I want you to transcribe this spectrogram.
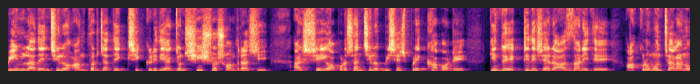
বিন লাদেন ছিল আন্তর্জাতিক স্বীকৃতি একজন শীর্ষ সন্ত্রাসী আর সেই অপারেশন ছিল বিশেষ প্রেক্ষাপটে। কিন্তু একটি দেশের রাজধানীতে আক্রমণ চালানো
